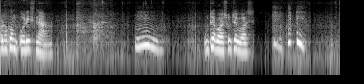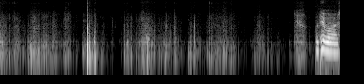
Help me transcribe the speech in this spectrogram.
ওরকম করিস না। উঠে বস উঠে বস। উঠে বস।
